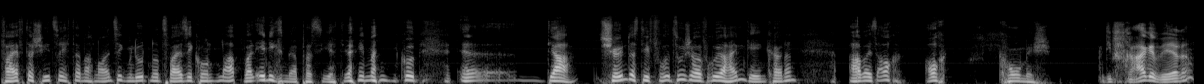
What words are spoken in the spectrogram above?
pfeift der Schiedsrichter nach 90 Minuten und zwei Sekunden ab, weil eh nichts mehr passiert. Ja, ich meine, gut, äh, ja, schön, dass die Zuschauer früher heimgehen können, aber ist auch, auch komisch. Die Frage wäre,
